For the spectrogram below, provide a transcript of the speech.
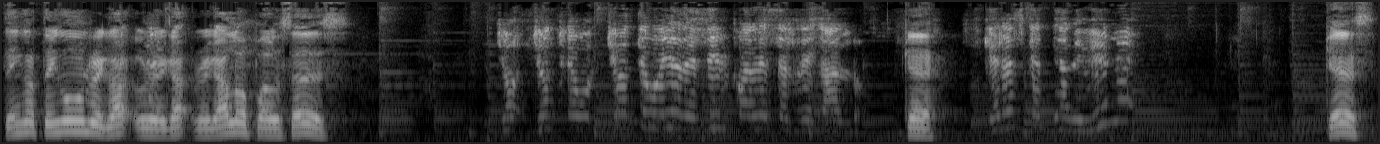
Tengo, tengo un rega- rega- regalo para ustedes. Yo, yo, te, yo te voy a decir cuál es el regalo. ¿Qué? ¿Quieres que te adivine? ¿Qué es?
